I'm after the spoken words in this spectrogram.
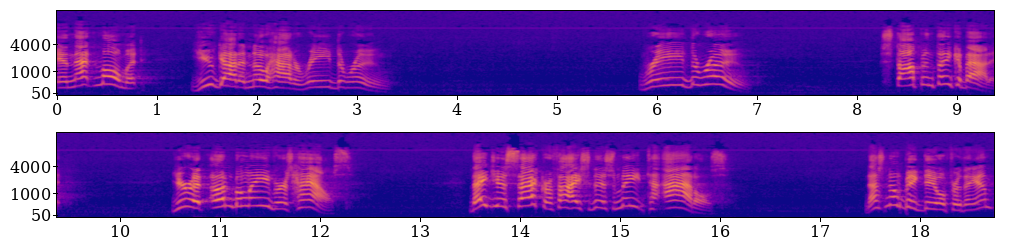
In that moment, you've got to know how to read the room. Read the room. Stop and think about it. You're at unbelievers' house. They just sacrificed this meat to idols. That's no big deal for them.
